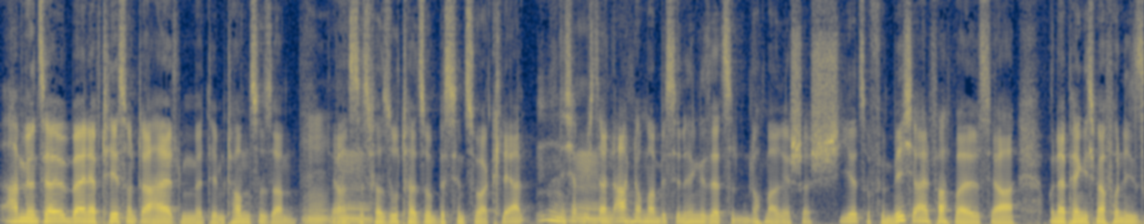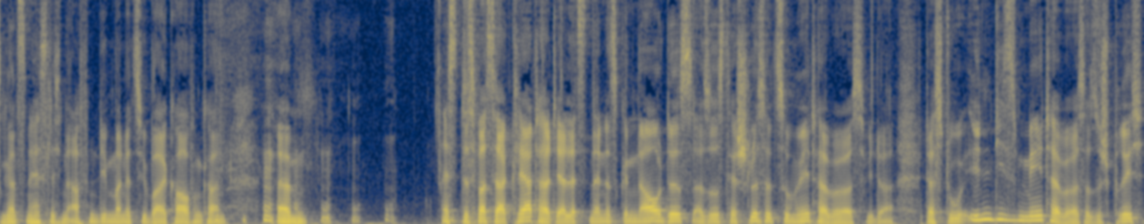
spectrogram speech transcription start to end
haben wir uns ja über NFTs unterhalten mit dem Tom zusammen, mhm. der uns das versucht hat, so ein bisschen zu erklären. Ich habe mhm. mich danach noch mal ein bisschen hingesetzt und noch mal recherchiert, so für mich einfach, weil es ja unabhängig mal von diesen ganzen hässlichen Affen, die man jetzt überall kaufen kann, ähm, ist das, was er erklärt hat, ja letzten Endes genau das, also ist der Schlüssel zum Metaverse wieder, dass du in diesem Metaverse, also sprich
